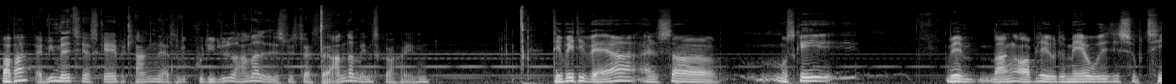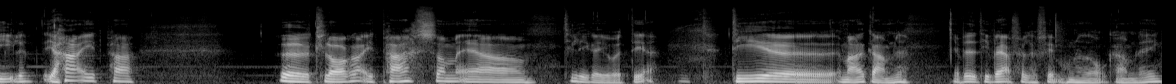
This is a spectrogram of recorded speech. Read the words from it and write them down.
Hvad var? Er vi med til at skabe klangene? Altså, kunne de lyde anderledes, hvis der er andre mennesker herinde? Det vil de være. Altså, måske vil mange opleve det mere ud i det subtile. Jeg har et par øh, klokker, et par, som er, de ligger jo der. De øh, er meget gamle. Jeg ved, at de i hvert fald er 500 år gamle. Ikke?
